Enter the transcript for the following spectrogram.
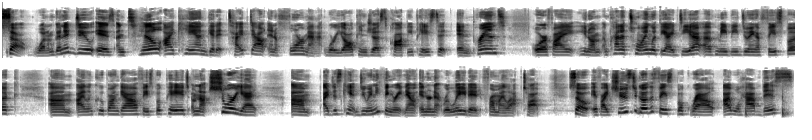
So what I'm going to do is until I can get it typed out in a format where y'all can just copy paste it in print or if I, you know, I'm, I'm kind of toying with the idea of maybe doing a Facebook um, Island Coupon Gal Facebook page. I'm not sure yet. Um, I just can't do anything right now internet related from my laptop. So if I choose to go the Facebook route, I will have this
